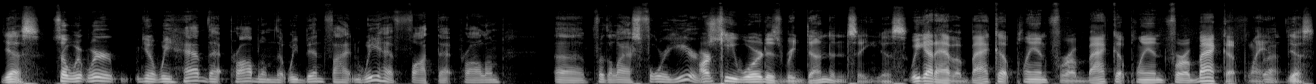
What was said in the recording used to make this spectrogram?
yes. So we're, we're you know we have that problem that we've been fighting. We have fought that problem uh, for the last four years. Our key word is redundancy. Yes. We got to have a backup plan for a backup plan for a backup plan. Right. Yes.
